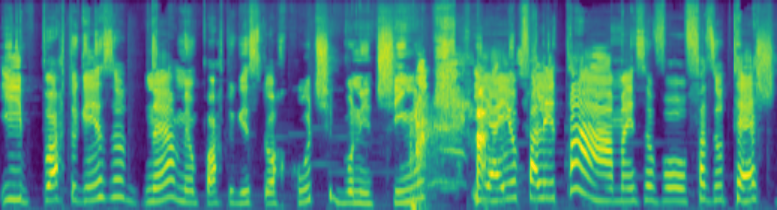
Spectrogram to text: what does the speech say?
E português, né? Meu português do Orkut, bonitinho. e aí eu falei, tá, mas eu vou fazer o teste.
